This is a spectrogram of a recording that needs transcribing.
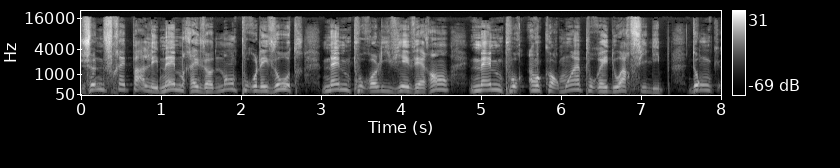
Je ne ferai pas les mêmes raisonnements pour les autres, même pour Olivier Véran, même pour encore moins pour Édouard Philippe. Donc,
